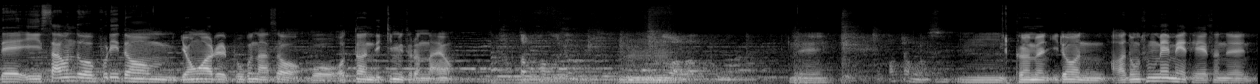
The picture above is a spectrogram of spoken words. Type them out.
네, 이 사운드 오브 프리덤 영화를 보고 나서 뭐 어떤 느낌이 들었나요? 답답하고 좀 음. 와가지고 네. 깜짝 놀랐어요. 음, 그러면 이런 아동 성매매에 대해서는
